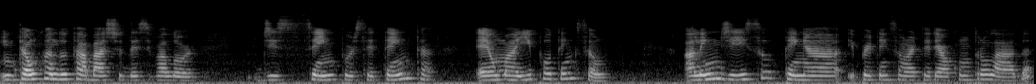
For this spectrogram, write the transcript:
Então, quando está abaixo desse valor de 100 por 70, é uma hipotensão. Além disso, tem a hipertensão arterial controlada,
